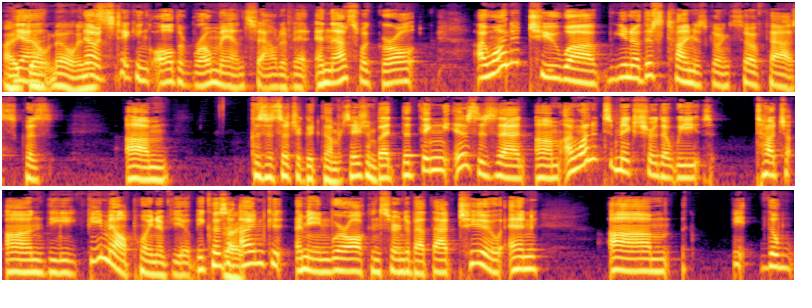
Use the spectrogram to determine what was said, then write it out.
I yeah. don't know. And no, it's- it's taking all the romance out of it. And that's what girl, I wanted to, uh, you know, this time is going so fast because, um, because it's such a good conversation. But the thing is, is that, um, I wanted to make sure that we touch on the female point of view because Right. I'm, I mean, we're all concerned about that too. And, um, the, the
